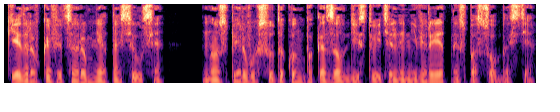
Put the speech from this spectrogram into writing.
Кедров к офицерам не относился, но с первых суток он показал действительно невероятные способности.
